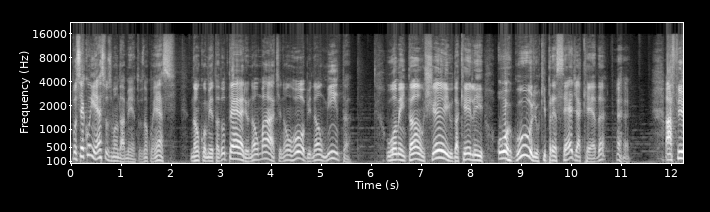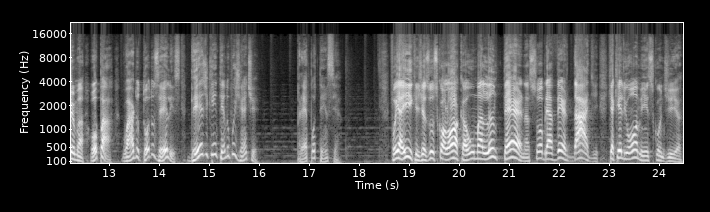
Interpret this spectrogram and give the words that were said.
Você conhece os mandamentos, não conhece? Não cometa adultério, não mate, não roube, não minta. O homem, então, cheio daquele orgulho que precede a queda, afirma: opa, guardo todos eles, desde que entendo por gente. Prepotência. Foi aí que Jesus coloca uma lanterna sobre a verdade que aquele homem escondia.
